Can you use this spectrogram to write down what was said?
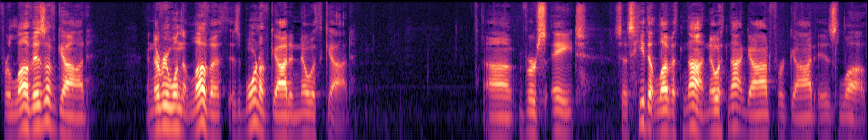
for love is of God, and everyone that loveth is born of God and knoweth God. Uh, verse 8 says, He that loveth not knoweth not God, for God is love.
